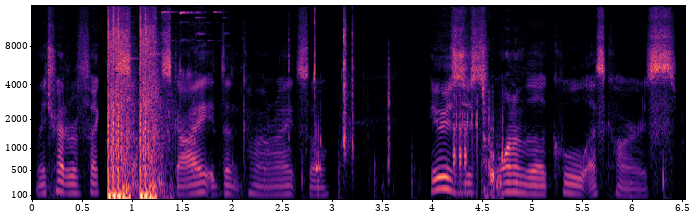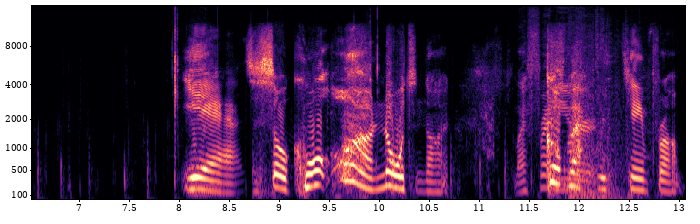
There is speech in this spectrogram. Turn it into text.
When they try to reflect the, sun, the sky, it doesn't come out right, so... Here's just one of the cool S-Cars. Yeah. This is so cool. Oh, no, it's not. My friend Go here... back where you came from.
